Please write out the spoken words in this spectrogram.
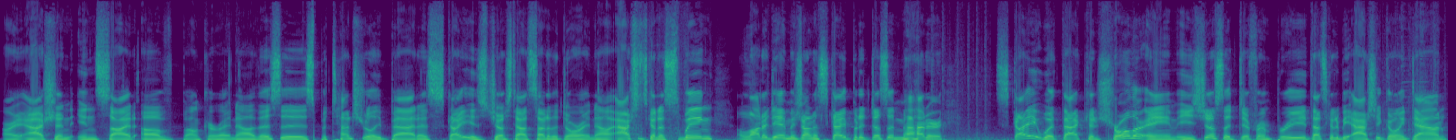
All right, Ashen inside of bunker right now. This is potentially bad as Sky is just outside of the door right now. Ashen's going to swing a lot of damage on a Sky, but it doesn't matter. Sky with that controller aim, he's just a different breed. That's going to be Ashley going down.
